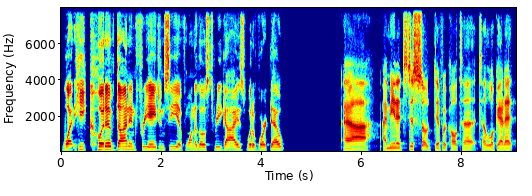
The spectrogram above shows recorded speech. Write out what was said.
what he could have done in free agency if one of those three guys would have worked out? Uh, I mean, it's just so difficult to to look at it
